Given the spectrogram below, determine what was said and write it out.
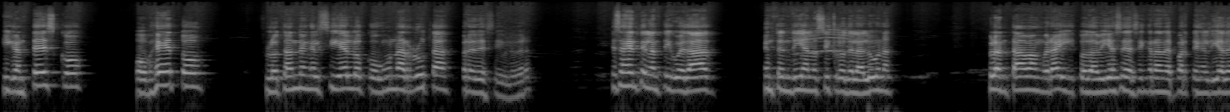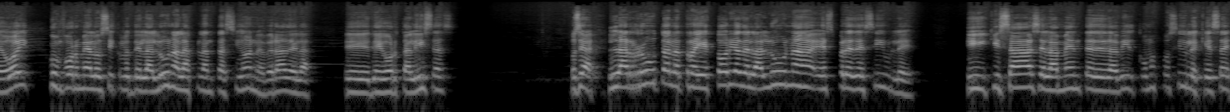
gigantesco objeto flotando en el cielo con una ruta predecible, ¿verdad? Esa gente en la antigüedad entendían los ciclos de la luna, plantaban, ¿verdad? Y todavía se hacen grande parte en el día de hoy, conforme a los ciclos de la luna, las plantaciones, ¿verdad? De, la, eh, de hortalizas. O sea, la ruta, la trayectoria de la luna es predecible. Y quizás en la mente de David, ¿cómo es posible que esa,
